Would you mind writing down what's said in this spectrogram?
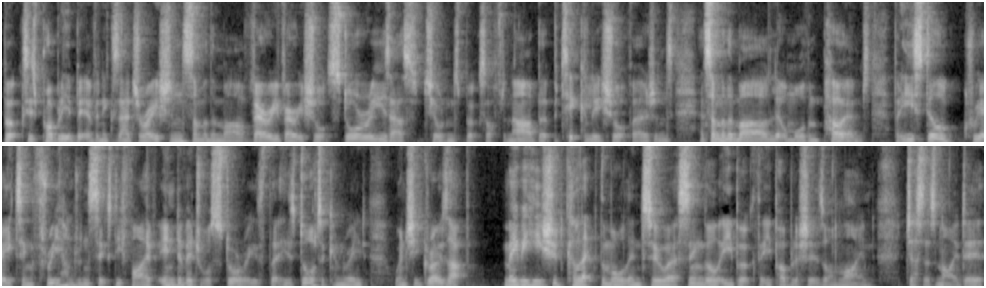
books is probably a bit of an exaggeration. Some of them are very, very short stories, as children's books often are, but particularly short versions, and some of them are little more than poems. But he's still creating 365 individual stories that his daughter can read when she grows up. Maybe he should collect them all into a single ebook that he publishes online, just as an idea.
